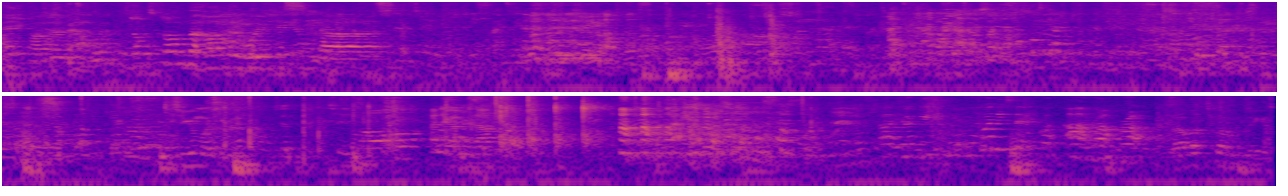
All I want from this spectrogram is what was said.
네, 가운데로 모이- 좀- 좀더 가운데로 모이겠습니다. 지금 오시면 환영합니다. 로봇 움직이는.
